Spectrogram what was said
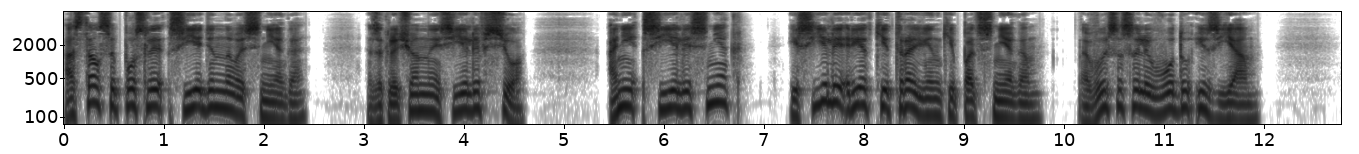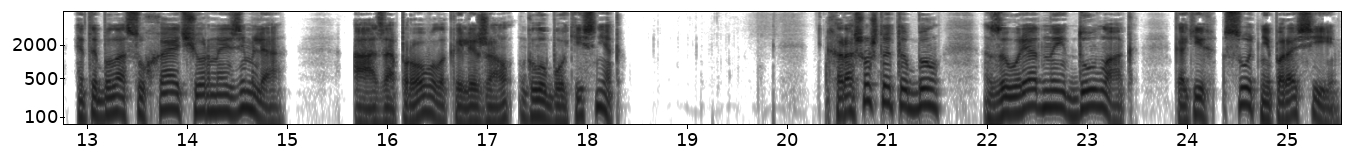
остался после съеденного снега. Заключенные съели все. Они съели снег и съели редкие травинки под снегом, высосали воду из ям. Это была сухая черная земля, а за проволокой лежал глубокий снег. Хорошо, что это был заурядный дулак, каких сотни по России,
